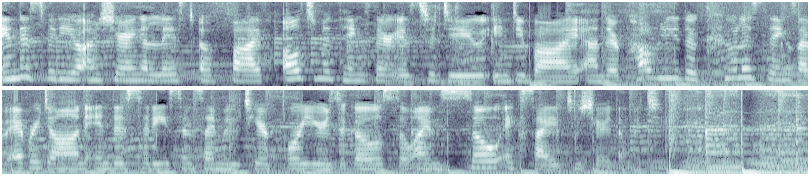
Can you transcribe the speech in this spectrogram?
In this video, I'm sharing a list of five ultimate things there is to do in Dubai, and they're probably the coolest things I've ever done in this city since I moved here four years ago. So I'm so excited to share them with you.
